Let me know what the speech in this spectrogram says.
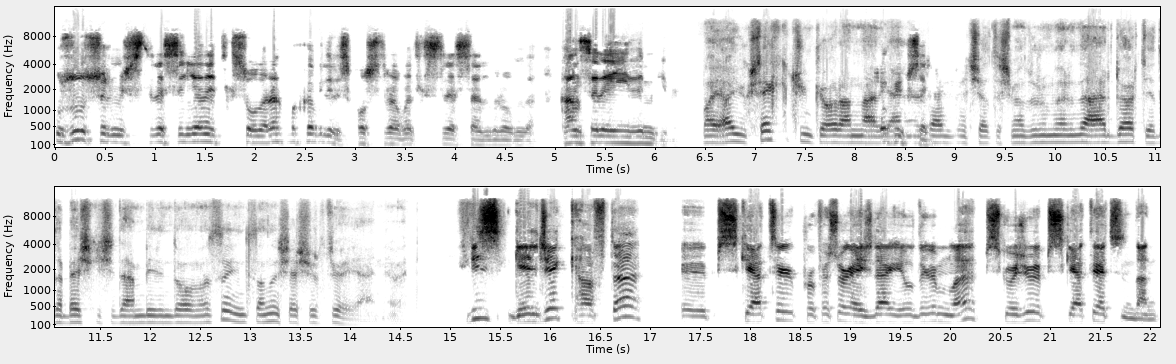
uzun sürmüş stresin yan etkisi olarak bakabiliriz posttraumatik stres sendromunda. Kansere eğilim gibi. Bayağı yüksek çünkü oranlar Çok yani yüksek. özellikle çatışma durumlarında her dört ya da beş kişiden birinde olması insanı şaşırtıyor yani evet. Biz gelecek hafta e, psikiyatr Profesör Ejder Yıldırım'la psikoloji ve psikiyatri açısından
